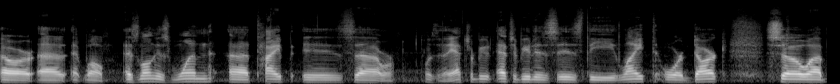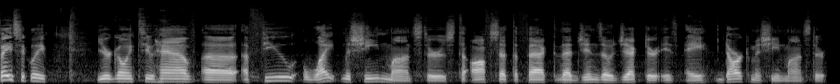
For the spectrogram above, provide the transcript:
or uh, well, as long as one uh, type is, uh, or what is it, the attribute? Attribute is, is the light or dark. So uh, basically, you're going to have uh, a few light machine monsters to offset the fact that Jinzo Jector is a dark machine monster.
